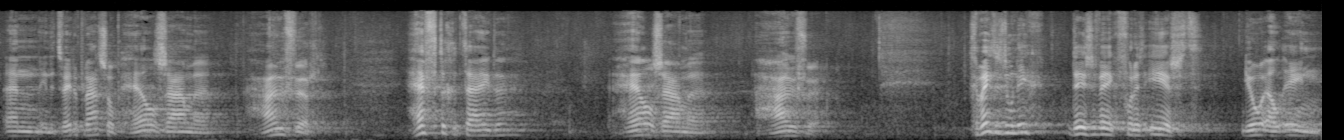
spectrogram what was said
en in de tweede plaats op heilzame huiver. Heftige tijden, heilzame huiver. Gemeente, toen ik deze week voor het eerst Joel 1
